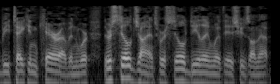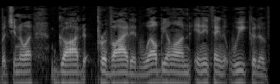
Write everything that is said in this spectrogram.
be taken care of, and we're there's still giants. We're still dealing with issues on that. But you know what? God provided well beyond anything that we could have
